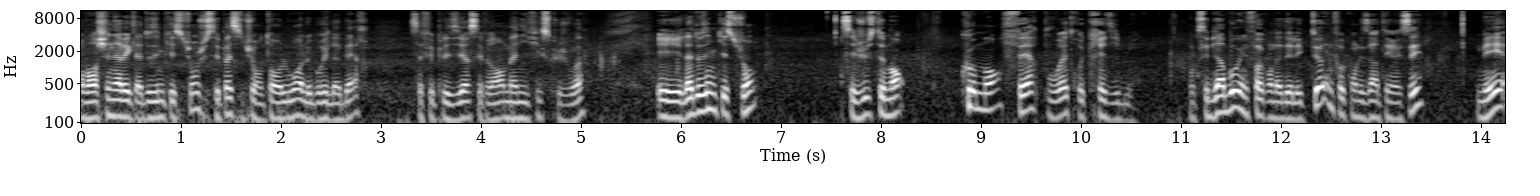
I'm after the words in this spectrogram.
On va enchaîner avec la deuxième question. Je ne sais pas si tu entends au loin le bruit de la mer. Ça fait plaisir, c'est vraiment magnifique ce que je vois. Et la deuxième question, c'est justement comment faire pour être crédible? Donc c'est bien beau une fois qu'on a des lecteurs, une fois qu'on les a intéressés, mais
